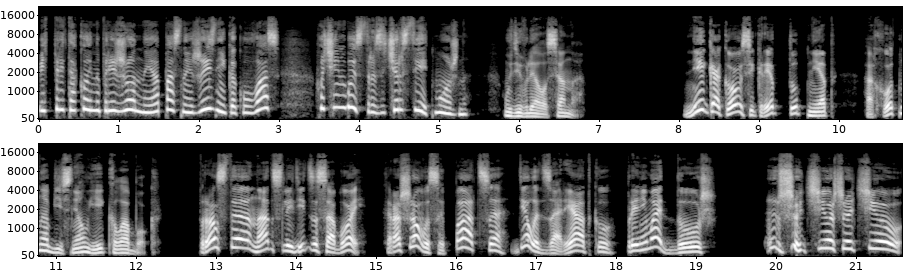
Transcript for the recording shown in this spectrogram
«Ведь при такой напряженной и опасной жизни, как у вас, очень быстро зачерстветь можно», — удивлялась она. «Никакого секрета тут нет», — охотно объяснял ей Колобок. «Просто надо следить за собой, хорошо высыпаться, делать зарядку, принимать душ». «Шучу, шучу!»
